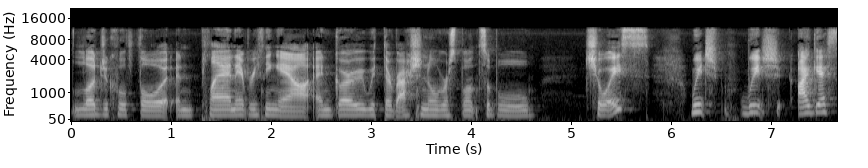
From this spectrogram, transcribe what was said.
logical thought and plan everything out and go with the rational, responsible choice. Which, which I guess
